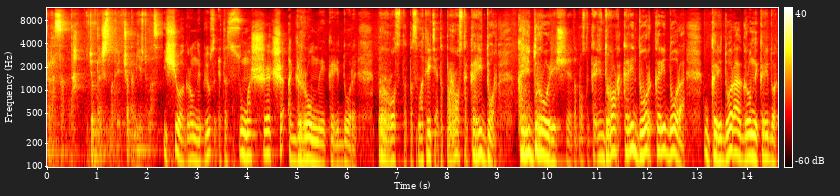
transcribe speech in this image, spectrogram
Красота. Идем дальше смотреть, что там есть у нас. Еще огромный плюс – это сумасшедшие огромные коридоры. Просто, посмотрите, это просто коридор. Коридорище. Это просто коридор, коридор, коридора. У коридора огромный коридор.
